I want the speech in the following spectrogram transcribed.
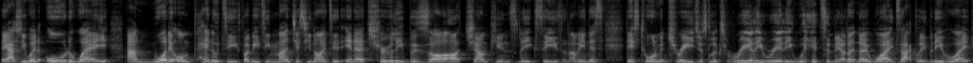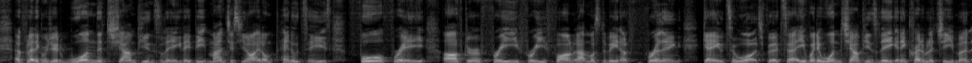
they actually went all the way and won it on penalties by beating Manchester United in a truly bizarre Champions League season. I mean, this this tournament tree just looks really, really weird to me. I don't know why exactly, but either way, Atletico Madrid won the Champions League. They beat Manchester United on penalties 4-3 after a 3-3 final. That must have been a thrilling game to watch. But uh, either way, they won the Champions League, an incredible achievement.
